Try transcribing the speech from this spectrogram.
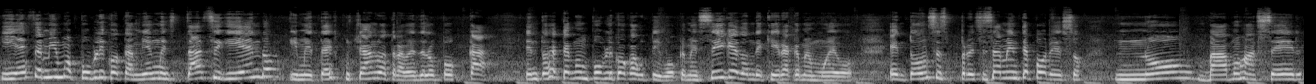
Y ese mismo público también me está siguiendo y me está escuchando a través de los podcasts. Entonces tengo un público cautivo que me sigue donde quiera que me muevo. Entonces, precisamente por eso, no vamos a hacer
